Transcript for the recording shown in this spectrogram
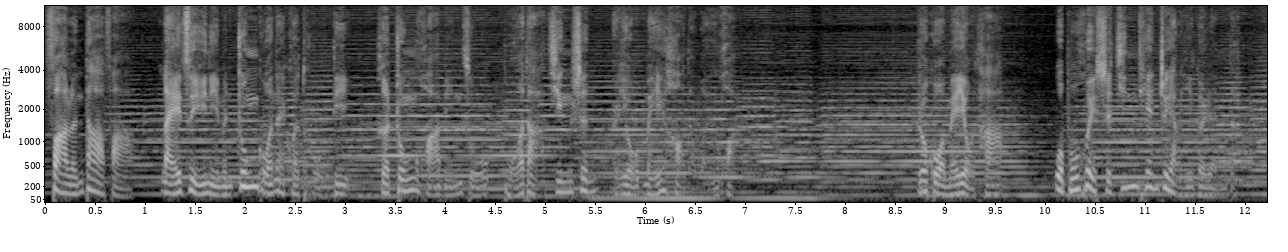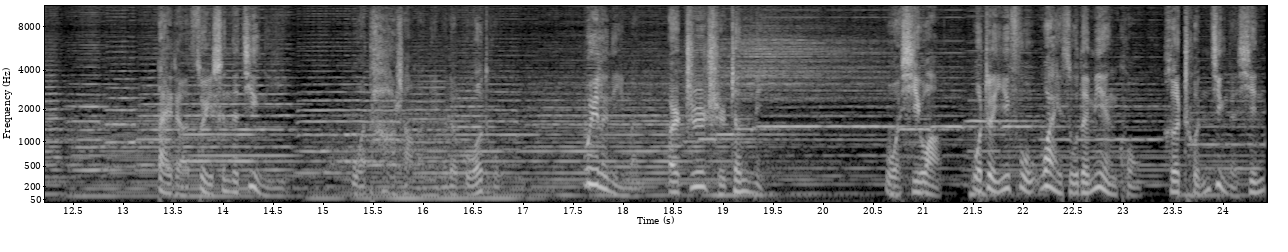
法轮大法来自于你们中国那块土地和中华民族博大精深而又美好的文化。如果没有它，我不会是今天这样一个人的。带着最深的敬意，我踏上了你们的国土，为了你们而支持真理。我希望我这一副外族的面孔和纯净的心，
